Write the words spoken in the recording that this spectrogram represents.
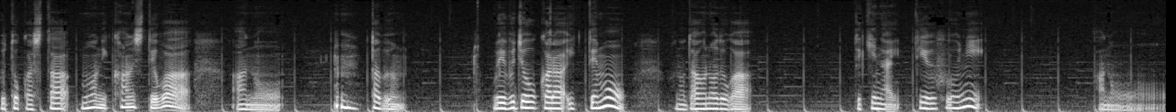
ブとかしたものに関してはあの 多分ウェブ上から行ってもあのダウンロードができないっていう風にあの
